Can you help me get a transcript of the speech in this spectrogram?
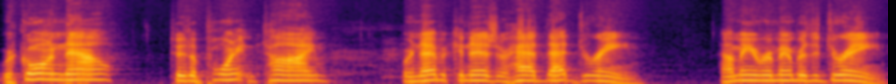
We're going now to the point in time where Nebuchadnezzar had that dream. How many remember the dream?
